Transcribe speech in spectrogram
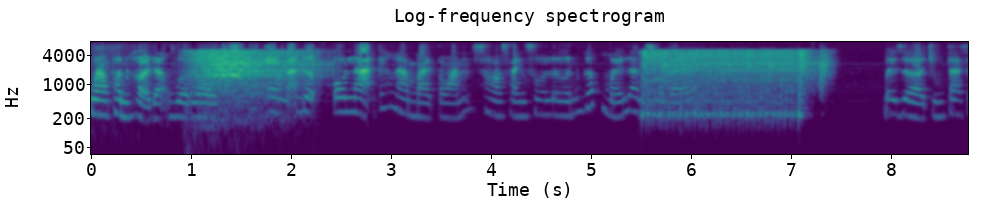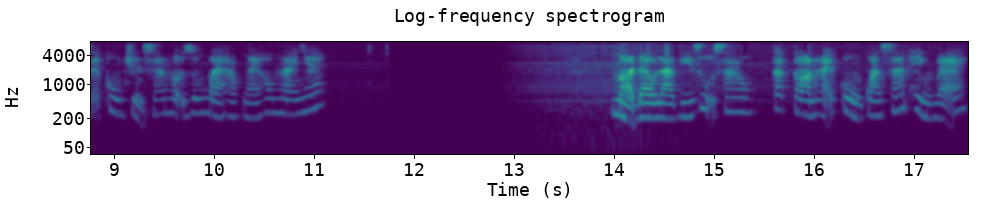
Qua phần khởi động vừa rồi, em đã được ôn lại cách làm bài toán so sánh số lớn gấp mấy lần số bé. Bây giờ chúng ta sẽ cùng chuyển sang nội dung bài học ngày hôm nay nhé. Mở đầu là ví dụ sau, các con hãy cùng quan sát hình vẽ.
